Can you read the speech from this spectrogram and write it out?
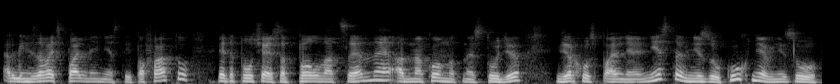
организовать спальное место. И по факту это получается полноценная однокомнатная студия. Вверху спальное место, внизу кухня, внизу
